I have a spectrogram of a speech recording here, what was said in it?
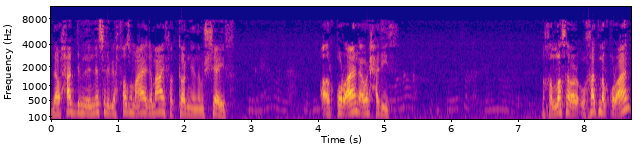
لو حد من الناس اللي بيحفظوا معايا يا جماعة يفكرني أنا مش شايف. القرآن أو الحديث. مخلصة وختم القرآن؟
